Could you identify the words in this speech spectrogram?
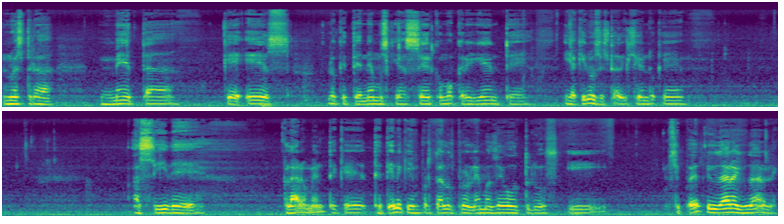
nuestra meta, qué es lo que tenemos que hacer como creyente. Y aquí nos está diciendo que así de claramente que te tiene que importar los problemas de otros y si puedes ayudar, ayudarle.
